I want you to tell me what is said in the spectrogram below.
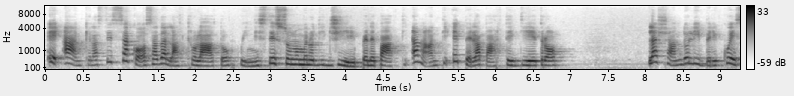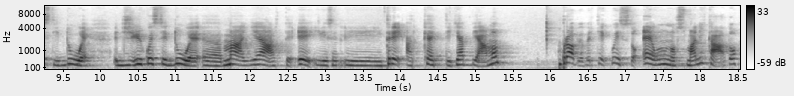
e anche la stessa cosa dall'altro lato quindi stesso numero di giri per le parti avanti e per la parte dietro lasciando liberi questi due queste due eh, maglie alte e i, i tre archetti che abbiamo proprio perché questo è uno smanicato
